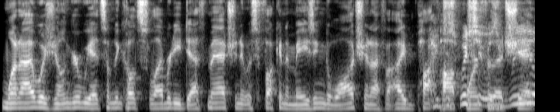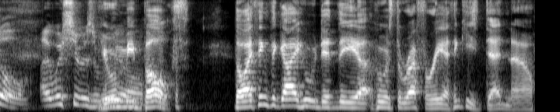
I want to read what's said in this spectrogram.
when I was younger, we had something called Celebrity Deathmatch, and it was fucking amazing to watch. And I I pop I just popcorn wish it for was that shit. real. I wish it was real. You and me both. Though I think the guy who did the uh, who was the referee, I think he's dead now.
